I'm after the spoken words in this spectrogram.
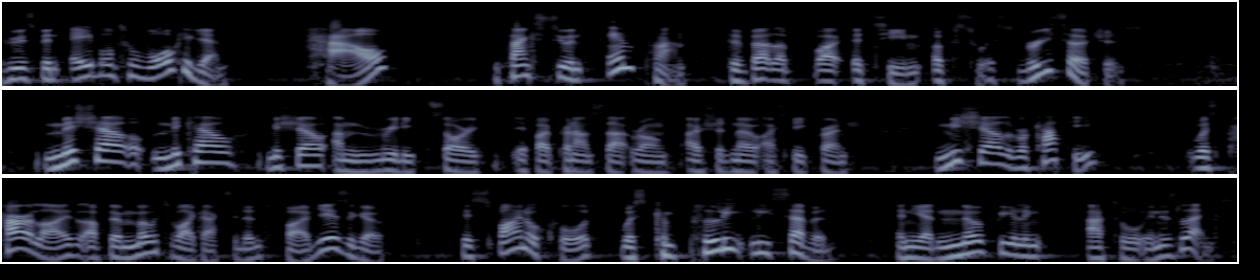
who's been able to walk again? How? Thanks to an implant developed by a team of Swiss researchers. Michel, Michel, Michel, I'm really sorry if I pronounced that wrong. I should know I speak French. Michel Roccati was paralyzed after a motorbike accident five years ago. His spinal cord was completely severed and he had no feeling at all in his legs.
